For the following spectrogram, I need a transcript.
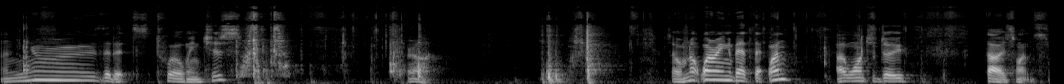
I know that it's 12 inches. Right. So I'm not worrying about that one. I want to do those ones,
